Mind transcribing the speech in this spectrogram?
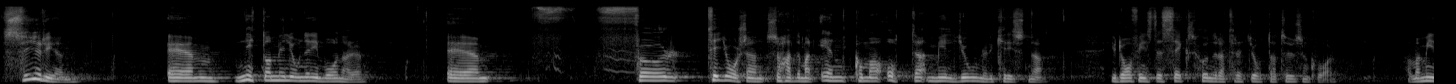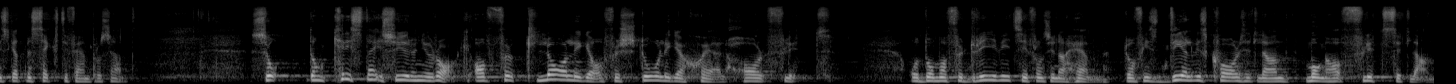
Syrien, ehm, 19 miljoner invånare. Ehm, för tio år sedan så hade man 1,8 miljoner kristna. Idag finns det 638 000 kvar. De har minskat med 65 procent. Så de kristna i Syrien och Irak av förklarliga och förståeliga skäl har flytt. Och de har fördrivits ifrån sina hem. De finns delvis kvar i sitt land, många har flytt sitt land.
